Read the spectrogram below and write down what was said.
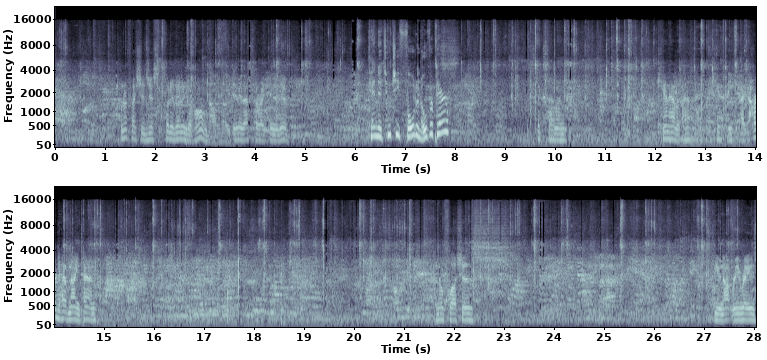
I wonder if I should just put it in and go home. No, no. Maybe that's the right thing to do. can Vertucci fold an overpair? Six, seven. Can't have it. I don't. I can't. I, I, hard to have nine, ten. No flushes. Do you not re-raise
